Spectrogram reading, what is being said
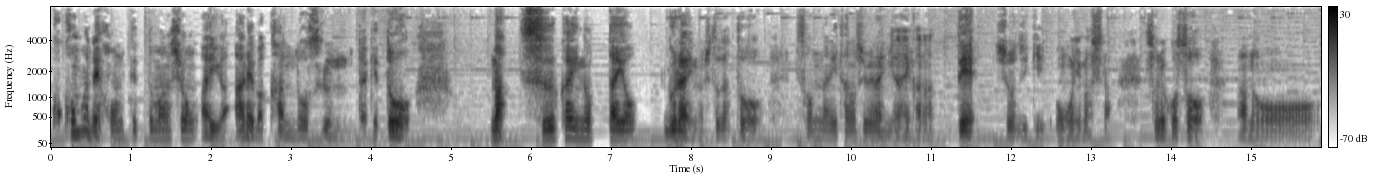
ここまでホーンテッドマンション愛があれば感動するんだけど、まあ、数回乗ったよぐらいの人だと、そんなに楽しめないんじゃないかなって正直思いました。それこそ、あのー、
